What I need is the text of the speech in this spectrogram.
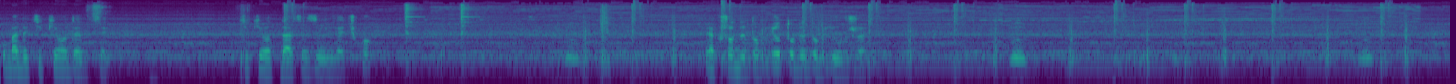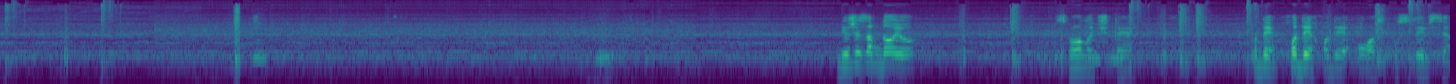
У мене тільки один цей. Тільки одне це зіллячко. Якщо не доб'ю, то не доб'ю вже. Біжи за мною. Сволоч ти. Ходи, ходи, ходи. О, спустився.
